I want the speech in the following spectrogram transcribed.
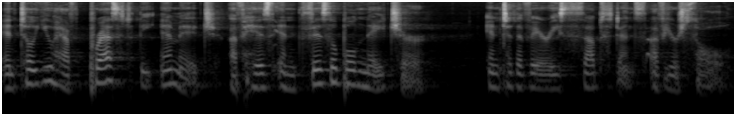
until you have pressed the image of His invisible nature into the very substance of your soul.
